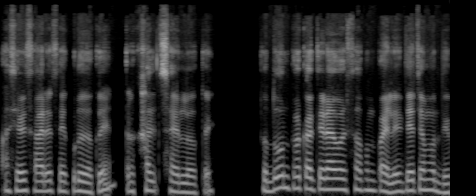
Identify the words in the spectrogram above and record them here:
अशा वेळेस आर एस आय कुठे जाते तर खालच्या साईडला जाते. तर दोन प्रकारचे डायव्हर्स आपण पाहिले ज्याच्यामध्ये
